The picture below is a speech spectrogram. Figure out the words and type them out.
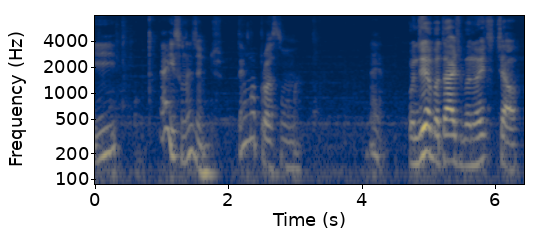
E é isso, né, gente? Até uma próxima. É. Bom dia, boa tarde, boa noite, tchau.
